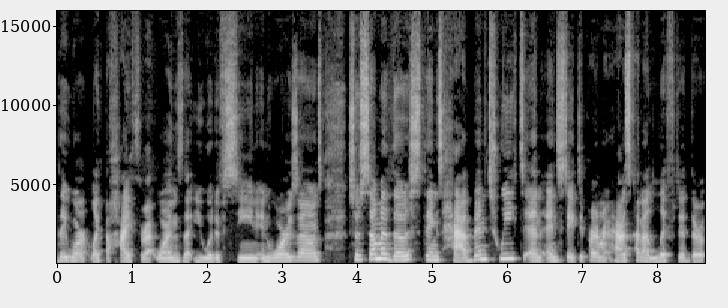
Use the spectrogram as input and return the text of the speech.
they weren't like the high threat ones that you would have seen in war zones. So some of those things have been tweaked and, and State Department has kind of lifted their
